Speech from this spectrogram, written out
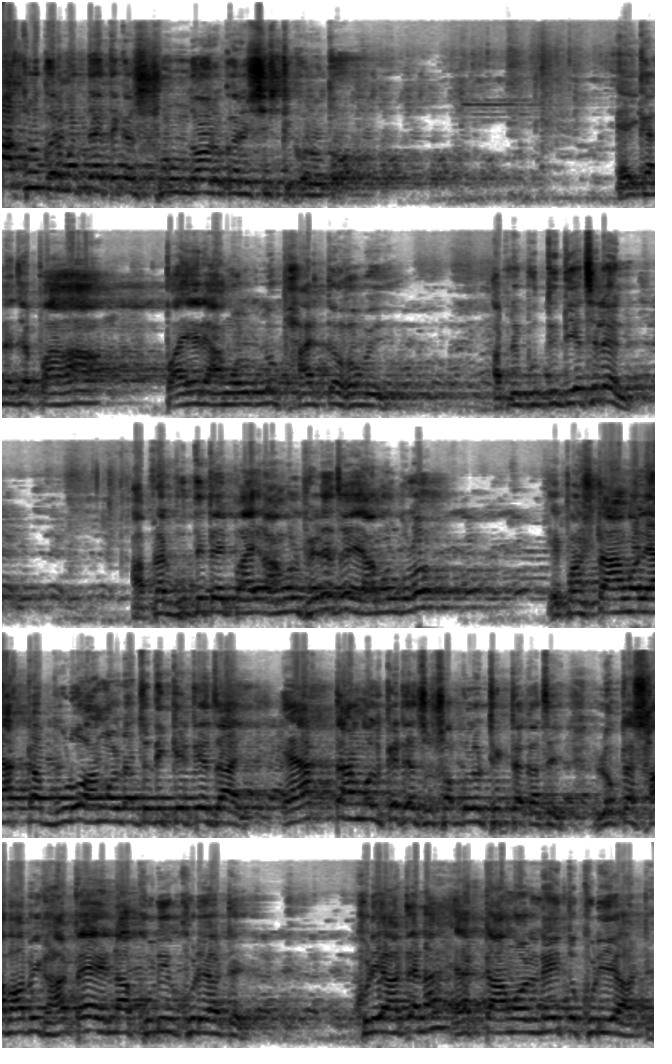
মাকলুকের মধ্যে থেকে সুন্দর করে সৃষ্টি করো তো। এইখানে যে পা, পায়ের আঙুলগুলো ফাড়তে হবে। আপনি বুদ্ধি দিয়েছিলেন? আপনার বুদ্ধিতে এই পায়ের আঙুল ফেড়েছে, এই আঙুলগুলো? এই পাঁচটা আঙুলে, একটা বুড়ো আঙুলটা যদি কেটে যায়, একটা আঙুল কেটেছে, সবগুলো ঠিকঠাক আছে। লোকটা স্বাভাবিক হাঁটে না খুঁড়িয়ে খুঁড়ে হাঁটে? খুঁড়িয়ে হাঁটে না? একটা আঙুল নেই তো খুঁড়িয়ে হাঁটে।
